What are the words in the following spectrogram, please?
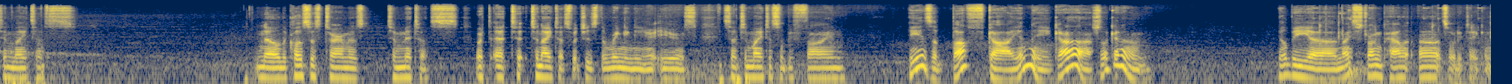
Timitus. No, the closest term is Timitus. Or uh, tinnitus, which is the ringing in your ears. So Timitus will be fine. He is a buff guy, isn't he? Gosh, look at him. He'll be a nice strong palette. Oh, it's already taken.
